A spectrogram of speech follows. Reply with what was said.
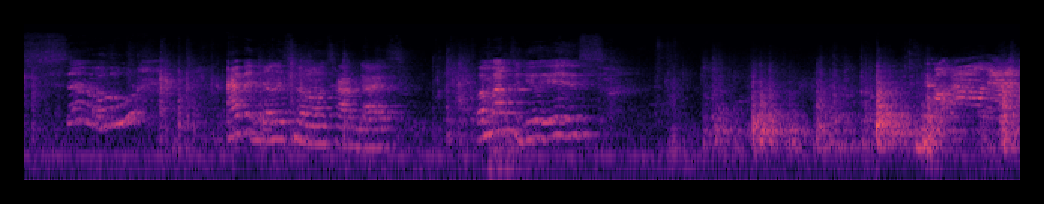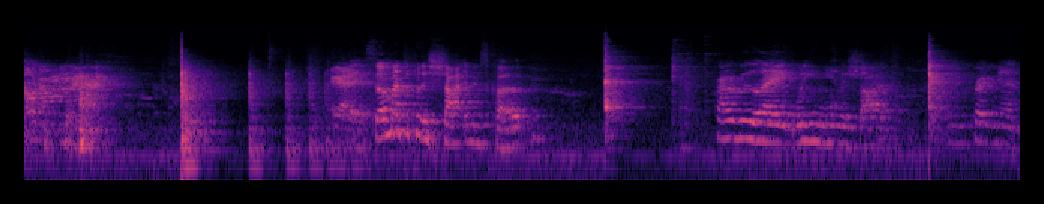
So, I haven't done this in a long time, guys. What I'm about to do is, So I'm about to put a shot in this cup. Probably like, what do you mean a shot? You pregnant?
